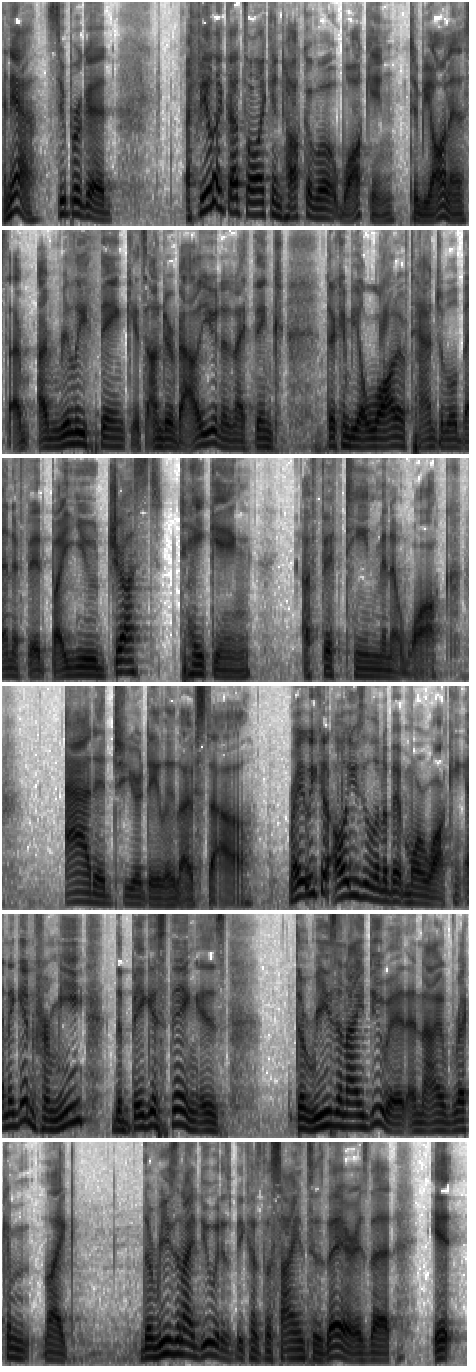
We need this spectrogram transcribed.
and yeah, super good. I feel like that's all I can talk about walking, to be honest. I, I really think it's undervalued, and I think there can be a lot of tangible benefit by you just taking a 15 minute walk added to your daily lifestyle, right? We could all use a little bit more walking. And again, for me, the biggest thing is the reason I do it, and I would recommend, like, the reason I do it is because the science is there, is that it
